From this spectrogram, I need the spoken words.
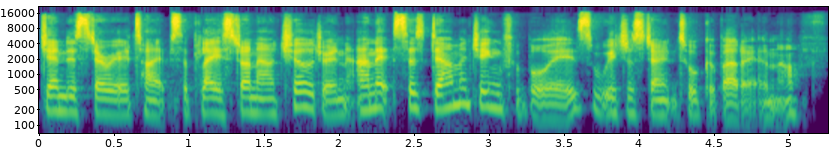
gender stereotypes are placed on our children. And it's as damaging for boys. We just don't talk about it enough.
